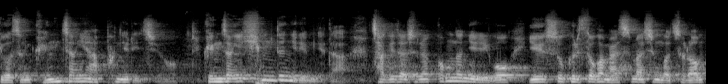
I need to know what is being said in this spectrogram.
이것은 굉장히 아픈 일이지요. 굉장히 힘든 일입니다. 자기 자신을 꺾는 일이고 예수 그리스도가 말씀하신 것처럼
